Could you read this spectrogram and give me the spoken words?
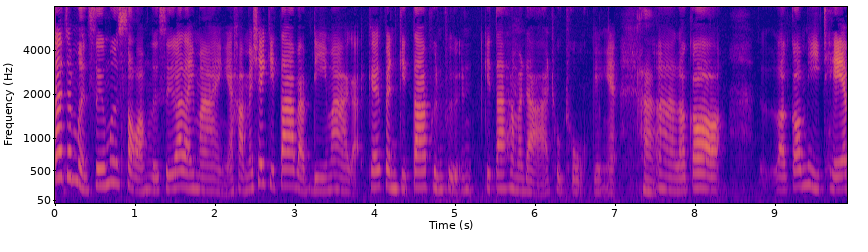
น่าจะเหมือนซื้อมือสองหรือซื้ออะไรมาอย่างเงี้ยค่ะ ไม่ใช่กีตาร์แบบดีมากอะ่ะแค่เป็นกีตาร์พื้นๆกีตาร์ธรรมดาถูกๆอย่างเงี้ยค่ะอ่าแล้วก็แล้วก็มีเทป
